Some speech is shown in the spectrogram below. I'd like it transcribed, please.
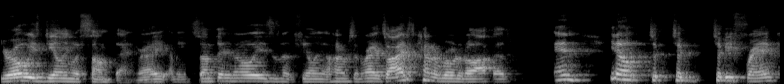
You're always dealing with something, right? I mean, something always isn't feeling 100% right. So I just kind of wrote it off as, and, you know, to, to, to be frank,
